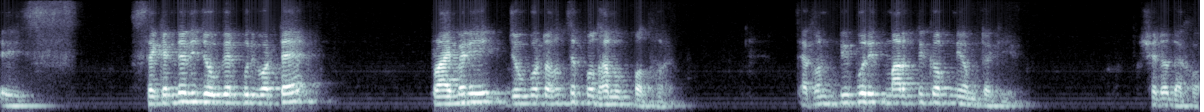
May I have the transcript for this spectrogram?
এই সেকেন্ডারি যৌগের পরিবর্তে প্রাইমারি যৌগটা হচ্ছে প্রধান উৎপদ হয়। এখন বিপরীত মার্কনিকভ নিয়মটা কি? সেটা দেখো।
